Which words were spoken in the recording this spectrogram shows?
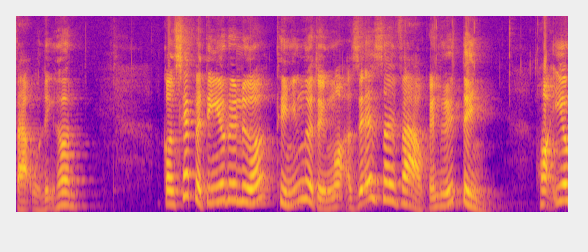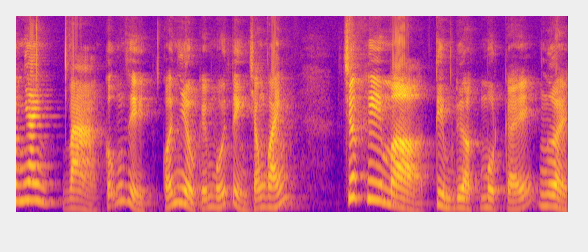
và ổn định hơn. Còn xét về tình yêu đôi lứa thì những người tuổi ngọ dễ rơi vào cái lưới tình. Họ yêu nhanh và cũng gì có nhiều cái mối tình trong vánh. Trước khi mà tìm được một cái người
